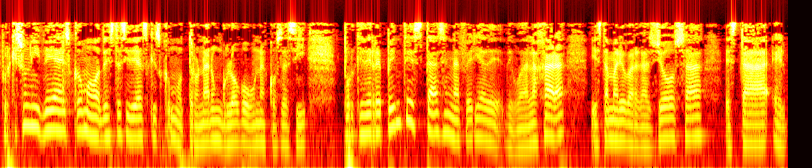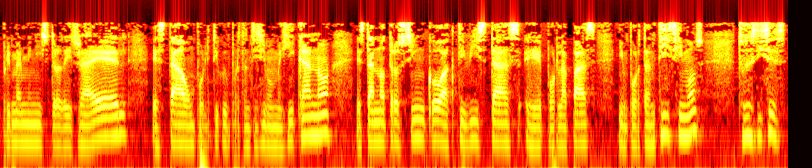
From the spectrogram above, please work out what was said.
porque es una idea, es como de estas ideas que es como tronar un globo o una cosa así, porque de repente estás en la feria de, Guadalajara y está Mario Vargas Llosa, está el primer ministro de Israel, está un político importantísimo mexicano, están otros cinco activistas eh, por la paz importantísimos, entonces dices,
